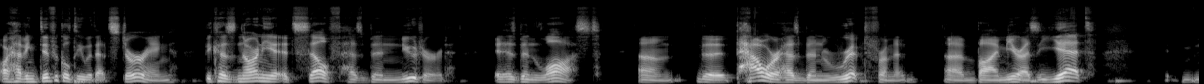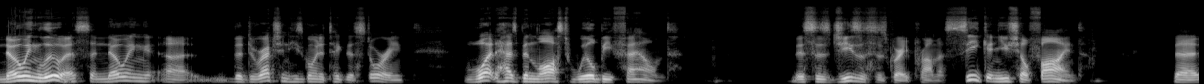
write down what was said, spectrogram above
are having difficulty with that stirring because Narnia itself has been neutered, it has been lost. Um, the power has been ripped from it uh, by Miraz. Yet, knowing Lewis and knowing uh, the direction he's going to take this story, what has been lost will be found. This is Jesus' great promise seek and you shall find. That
